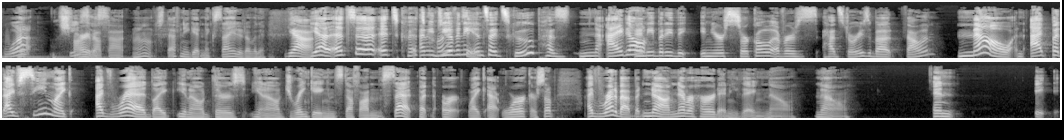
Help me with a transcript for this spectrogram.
What? Sorry about that. Oh, Stephanie getting excited over there. Yeah. Yeah, it's a it's. it's I mean, do you have any inside scoop? Has No, I don't. anybody that in your circle ever had stories about Fallon? No, I but I've seen like I've read like you know there's you know drinking and stuff on the set, but or like at work or something. I've read about, it, but no, I've never heard anything. No, no. And it,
